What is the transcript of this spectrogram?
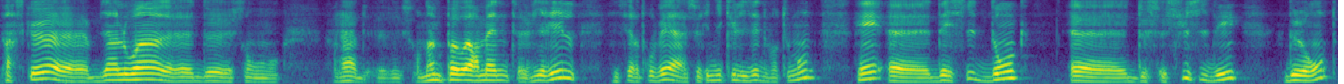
parce que euh, bien loin de son, voilà, de son empowerment viril, il s'est retrouvé à se ridiculiser devant tout le monde et euh, décide donc euh, de se suicider de honte.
